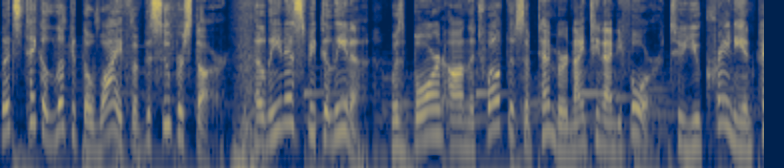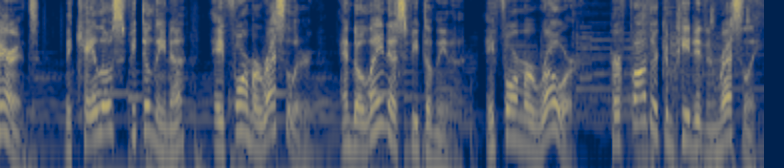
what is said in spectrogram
let's take a look at the wife of the superstar. Elina Svitolina was born on the 12th of September 1994 to Ukrainian parents, Mikhailo Svitolina, a former wrestler, and Olena Svitolina, a former rower. Her father competed in wrestling,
